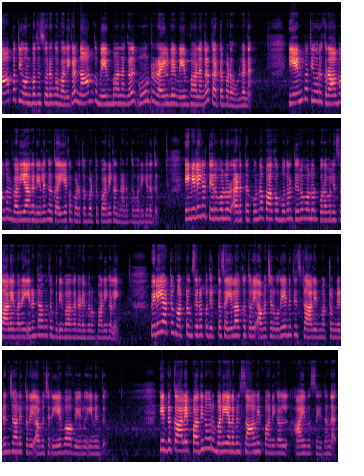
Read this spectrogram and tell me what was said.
நாற்பத்தி ஒன்பது சுரங்க வழிகள் நான்கு மேம்பாலங்கள் மூன்று ரயில்வே மேம்பாலங்கள் கட்டப்பட உள்ளன. எண்பத்தி ஒரு கிராமங்கள் வழியாக நிலங்கள் கையகப்படுத்தப்பட்டு பணிகள் நடந்து வருகிறது. இந்நிலையில் திருவள்ளூர் அடுத்த புன்னப்பாக்கம் முதல் திருவள்ளூர் புறவழி சாலை வரை இரண்டாவது பிரிவாக நடைபெறும் பணிகளை விளையாட்டு மற்றும் சிறப்பு திட்ட செயலாக்கத்துறை அமைச்சர் உதயநிதி ஸ்டாலின் மற்றும் நெடுஞ்சாலைத்துறை அமைச்சர் ஏவா வேலு இணைந்து இன்று காலை பதினோரு மணி அளவில் சாலை பணிகள் ஆய்வு செய்தனர்.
